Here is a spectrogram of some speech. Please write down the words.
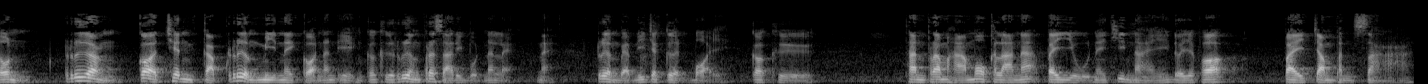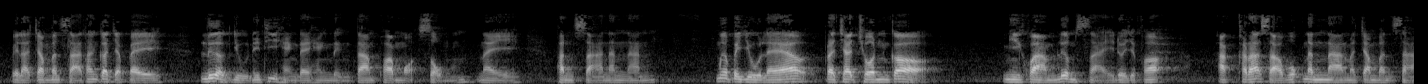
ต้น เรื่องก็เช่นกับเรื่องมีในก่อนนั่นเอง ก็คือเรื่องพระสารีบุตรนั่นแหละนะเรื่องแบบนี้จะเกิดบ่อยก็คือ ท่านพระมหาโมคลานะไปอยู่ในที่ไหน โดยเฉพาะไปจำพรรษา เวลาจำพรรษาท่านก็จะไปเลือกอยู่ในที่แห่งใดแห่งหนึ่ง ตามความเหมาะสมในพรรษานั้นๆ เมื่อไปอยู่แล้วประชาชนก็มีความเลื่อมใส โดยเฉพาะอัครสาวกนานๆมาจำพรรษา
